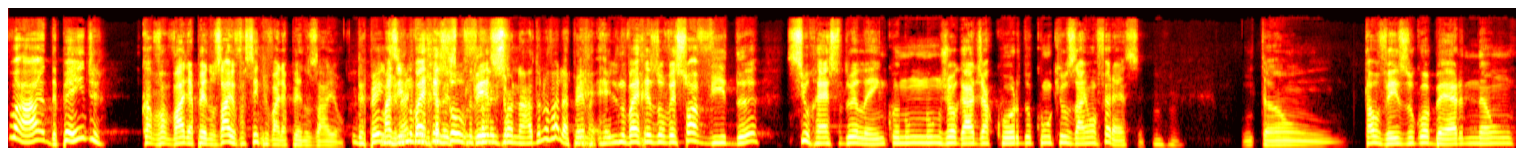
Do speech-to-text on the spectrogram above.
Vai, depende. Vale a pena o Zion? Sempre vale a pena o Zion. Depende, mas ele né? não vai Quando tá resolver. Tá lesionado, não vale a pena. Ele não vai resolver sua vida se o resto do elenco não, não jogar de acordo com o que o Zion oferece. Uhum. Então, talvez o Gobert não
